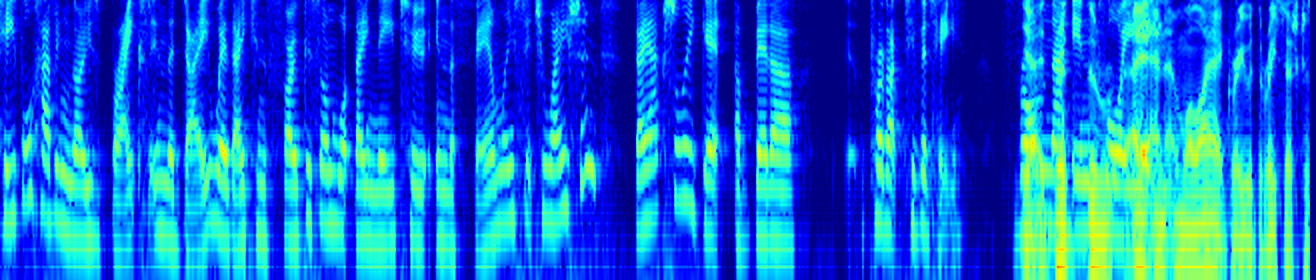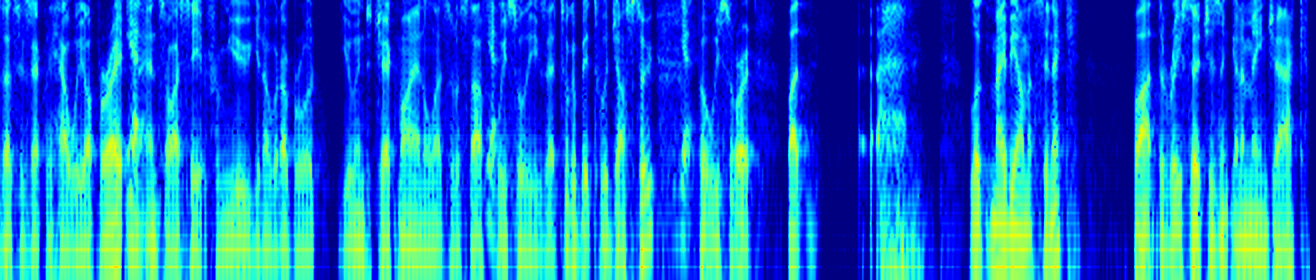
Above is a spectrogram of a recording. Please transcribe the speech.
people having those breaks in the day where they can focus on what they need to in the family situation, they actually get a better productivity from that employee. and, and well, I agree with the research because that's exactly how we operate. Yeah. And, and so I see it from you, you know, when I brought you into Checkmate and all that sort of stuff, Yeah. we saw the exact, it took a bit to adjust to, Yeah. but we saw it. But uh, look, maybe I'm a cynic, but the research isn't going to mean jack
